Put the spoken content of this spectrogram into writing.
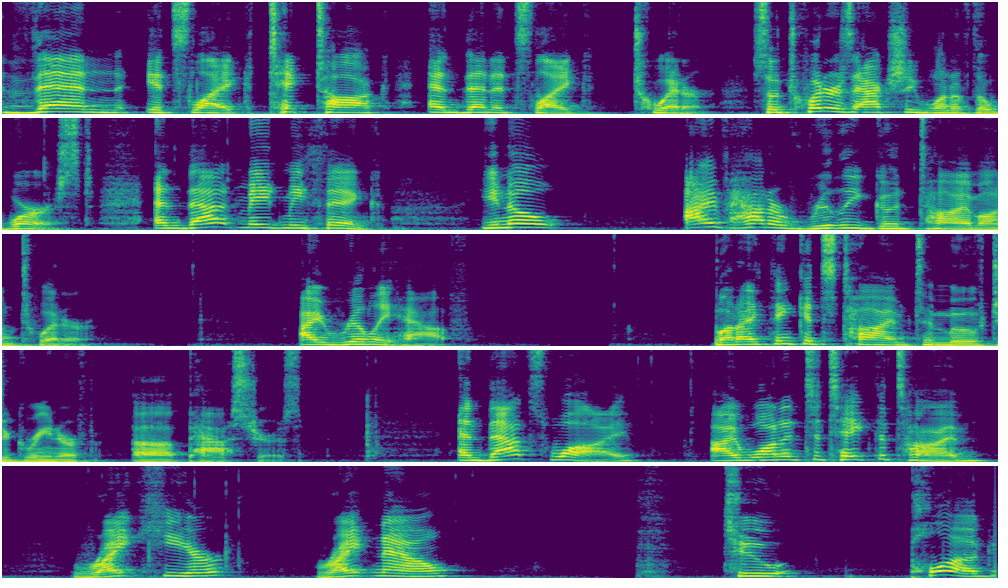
then it's like TikTok, and then it's like Twitter. So Twitter is actually one of the worst. And that made me think, you know, I've had a really good time on Twitter. I really have. But I think it's time to move to greener uh, pastures. And that's why I wanted to take the time right here, right now, to plug,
